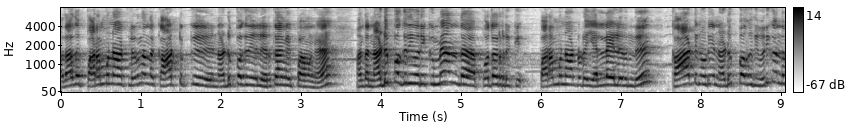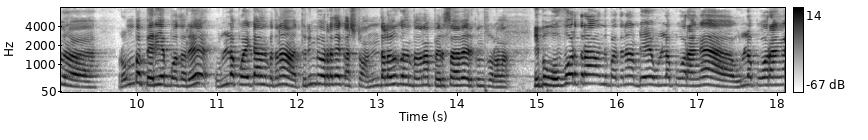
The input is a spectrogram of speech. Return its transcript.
அதாவது பரம்பு நாட்டிலேருந்து அந்த காட்டுக்கு நடுப்பகுதியில் இருக்காங்க இப்போ அவங்க. அந்த நடுப்பகுதி வரைக்குமே அந்த புதர் இருக்குது பரம்பு நாட்டுடைய எல்லையிலிருந்து காட்டினுடைய நடுப்பகுதி வரைக்கும் அந்த ரொம்ப பெரிய புதரு. உள்ளே போயிட்டா வந்து பார்த்தீங்கன்னா திரும்பி வர்றதே கஷ்டம். அந்த அளவுக்கு வந்து பார்த்தீங்கன்னா பெருசாகவே இருக்குன்னு சொல்லலாம். இப்போ ஒவ்வொருத்தராக வந்து பார்த்தீங்கன்னா அப்படியே உள்ளே போகிறாங்க உள்ளே போகிறாங்க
